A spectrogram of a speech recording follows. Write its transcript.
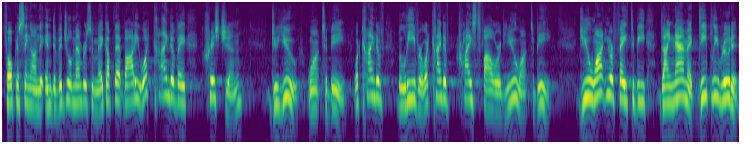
focusing on the individual members who make up that body, what kind of a Christian do you want to be? What kind of believer, what kind of Christ follower do you want to be? Do you want your faith to be dynamic, deeply rooted,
